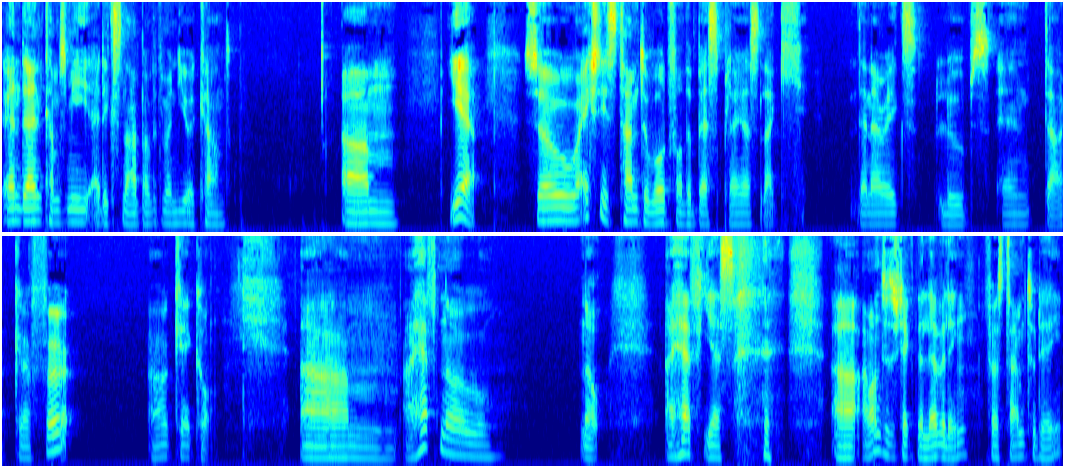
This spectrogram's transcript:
And then comes me, ADXsniper, with my new account. Um, yeah, so actually it's time to vote for the best players like Daenerys, Loops, and Darker Fur. Okay, cool. Um, I have no, no. I have, yes. uh, I wanted to check the leveling first time today.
